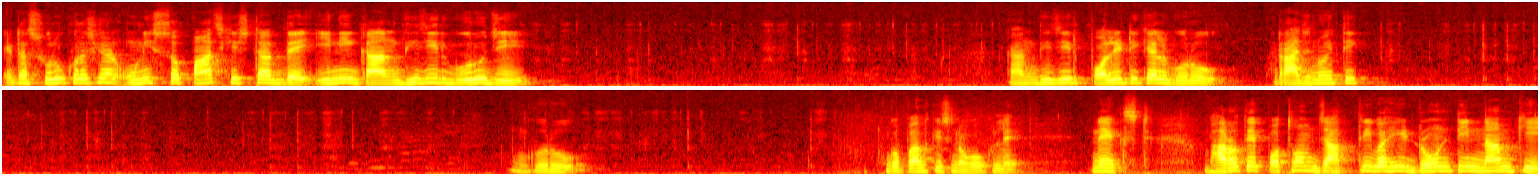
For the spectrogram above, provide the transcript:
এটা শুরু করেছিলেন উনিশশো পাঁচ খ্রিস্টাব্দে। ইনি গান্ধীজির গুরুজি। গান্ধীজির পলিটিক্যাল গুরু রাজনৈতিক। গুরু গোপাল কৃষ্ণ গোখলে। নেক্সট ভারতে প্রথম যাত্রীবাহী ড্রোনটির নাম কি?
